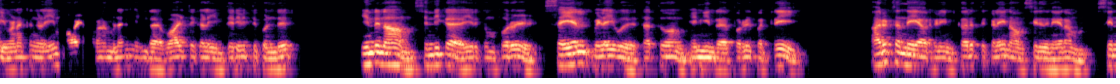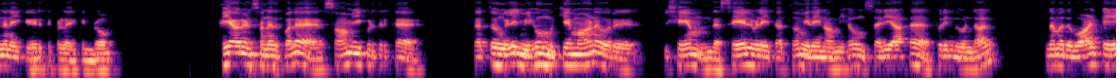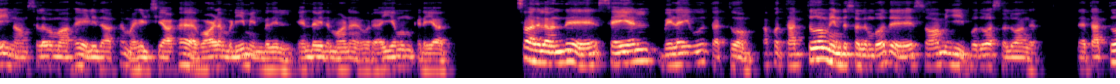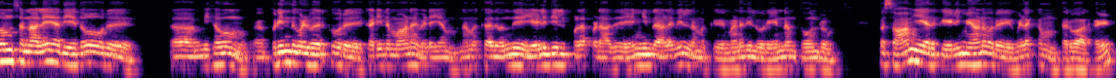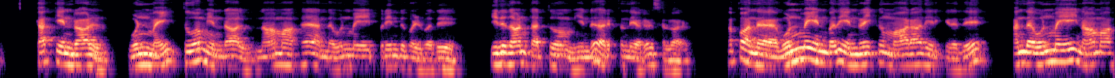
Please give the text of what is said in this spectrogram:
வணக்கங்களையும் வளமுடன் என்ற வாழ்த்துக்களையும் தெரிவித்துக் கொண்டு இன்று நாம் சிந்திக்க இருக்கும் பொருள் செயல் விளைவு தத்துவம் என்கின்ற பொருள் பற்றி அருட்தந்தை அவர்களின் கருத்துக்களை நாம் சிறிது நேரம் சிந்தனைக்கு எடுத்துக்கொள்ள இருக்கின்றோம். ஐயா அவர்கள் சொன்னது போல சுவாமி கொடுத்திருக்க தத்துவங்களில் மிகவும் முக்கியமான ஒரு விஷயம் இந்த செயல் விளை தத்துவம். இதை நாம் மிகவும் சரியாக புரிந்து கொண்டால் நமது வாழ்க்கையை நாம் சுலபமாக எளிதாக மகிழ்ச்சியாக வாழ முடியும் என்பதில் எந்த விதமான ஒரு ஐயமும் கிடையாது. ஸோ அதில் வந்து செயல் விளைவு தத்துவம். அப்போ தத்துவம் என்று சொல்லும்போது சுவாமிஜி பொதுவாக சொல்லுவாங்க. இந்த தத்துவம் சொன்னாலே அது ஏதோ ஒரு மிகவும் புரிந்து கொள்வதற்கு ஒரு கடினமான விடயம். நமக்கு அது வந்து எளிதில் புலப்படாது என்கின்ற அளவில் நமக்கு மனதில் ஒரு எண்ணம் தோன்றும். இப்போ சுவாமி அதுக்கு எளிமையான ஒரு விளக்கம் தருவார்கள். தத் என்றால் உண்மை துவம் என்றால் நாம அந்த உண்மையை புரிந்து கொள்வது இதுதான் தத்துவம் என்று அருட்தந்தை அவர்கள் சொல்வார்கள். அப்போ அந்த உண்மை என்பது என்றைக்கும் மாறாது இருக்கிறது. அந்த உண்மையை நாம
